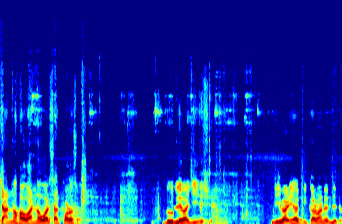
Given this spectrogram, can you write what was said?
ચારનો હવાનો વરસાદ પડો છો. દૂધ લેવા જઈએ છીએ. દિવાળી હતી કરવા નથી દેતો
